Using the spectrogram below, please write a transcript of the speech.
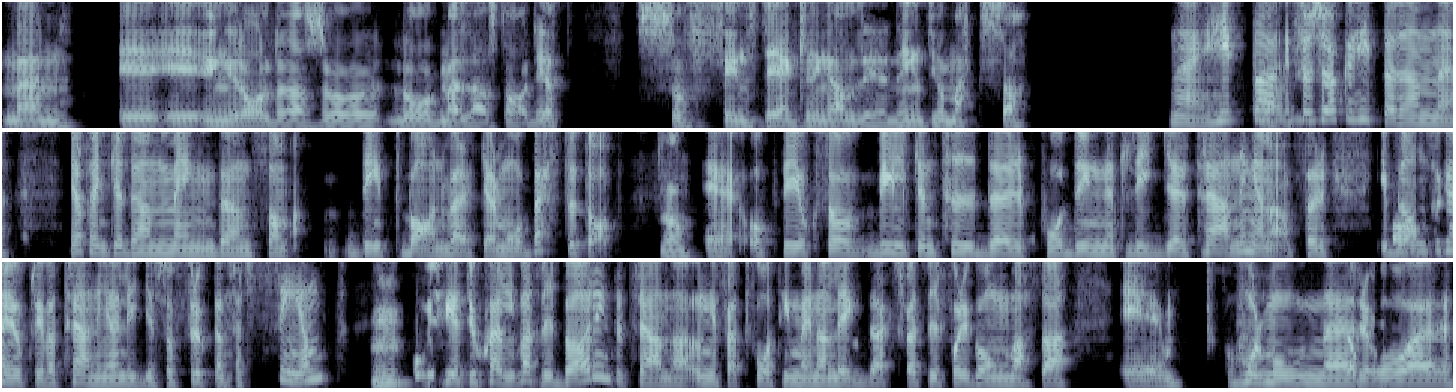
men i, i yngre åldrar, alltså låg mellanstadiet, så finns det egentligen ingen anledning till att maxa. Nej, hitta, Mm. försök att hitta den, jag tänker den mängden som ditt barn verkar må bäst utav. Ja. Eh, och det är också vilken tider på dygnet ligger träningarna. För ibland Ja. så kan jag uppleva att träningarna ligger så fruktansvärt sent. Mm. Och vi vet ju själva att vi bör inte träna ungefär två timmar innan läggdags för att vi får igång massa eh, hormoner och eh,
